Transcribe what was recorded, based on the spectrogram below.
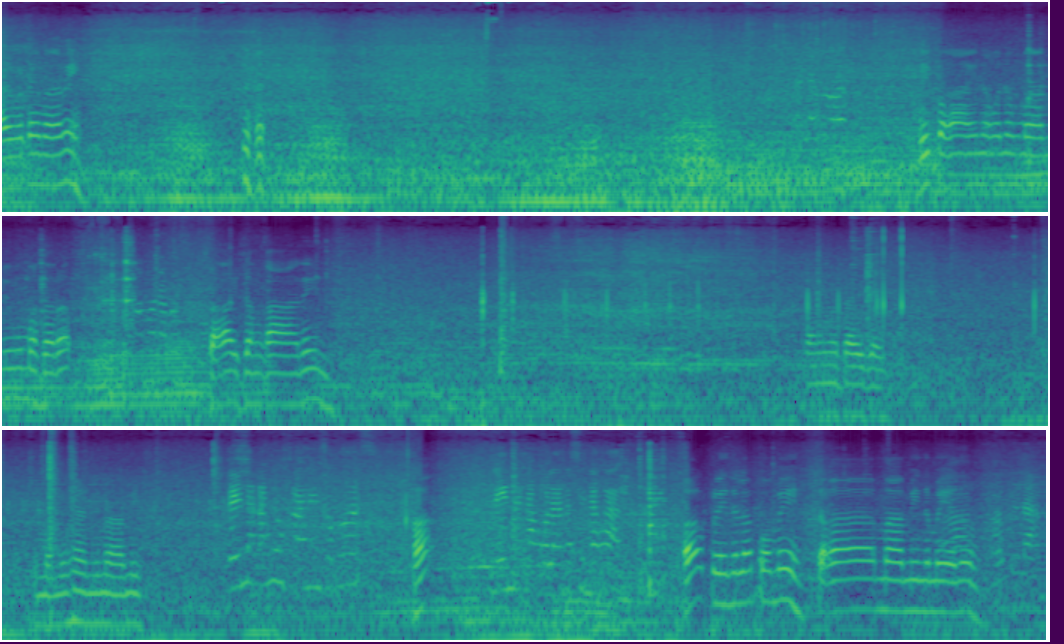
Ayaw mo tayo, mami. May pakain ako ng mami mo masarap. Saka isang kanin. Tayo na tayo guys. Sumamihan ni mami. Plain na lang yung kanin ko, boss. Ha? Plain na lang, wala na sinangag. Oh, plain na lang po may. Saka mami na may ano. Okay lang.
